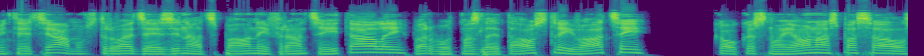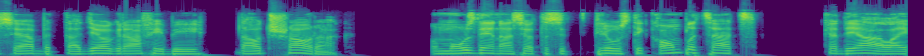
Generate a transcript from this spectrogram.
Viņi teica, jā, mums tur vajadzēja zināt Spāniju, Franciju, Itāliju, varbūt mazliet Austriju, Vāciju, kaut kas no jaunās pasaules, jā, bet tā geogrāfija bija daudz šaurāka. Un mūsdienās jau tas ir kļūst tik komplicēts, kad jā, lai,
